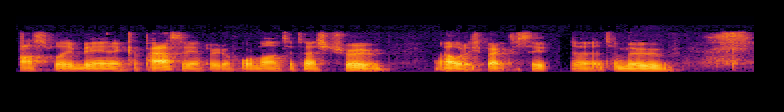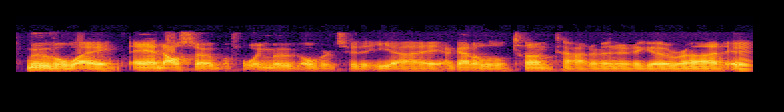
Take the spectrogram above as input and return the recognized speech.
possibly being at capacity in three to four months. If that's true, I would expect to see to, to move move away. And also, before we move over to the EIA, I got a little tongue tied a minute ago, Ron. It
